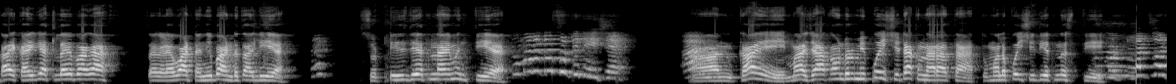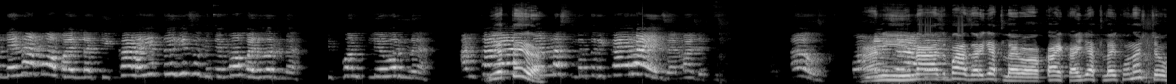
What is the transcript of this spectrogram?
काय काय घेतलंय बघा. सगळ्या वाटाने भांडत आली आहे सुट्टीच देत नाही म्हणतीये. तुम्हाला का सुट्टी द्यायची आहे? आणि काय माझ्या अकाउंटवर मी पैसे टाकणार आता. तुम्हाला पैसे देत नसते. ना मोबाईलला ती. काढा येतं घेऊन ते मोबाईल वरनं ती फोन प्ले वरनं आणि काय येतंय. का? अडचण नसलं तरी काय राहायचंय माझ्याकडे? औ, कोण आणि नाही हिनं आज. बाजार घेतलाय बा. काय काय घेतलाय कोणाच ठेव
